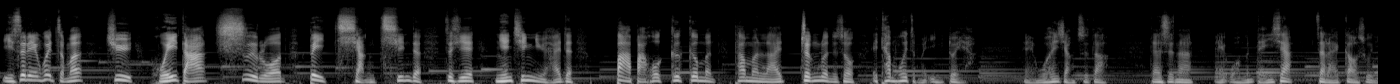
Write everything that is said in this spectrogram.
以色列会怎么去回答示罗被抢亲的这些年轻女孩的爸爸或哥哥们？他们来争论的时候，哎，他们会怎么应对啊？哎，我很想知道。但是呢，哎，我们等一下再来告诉你。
